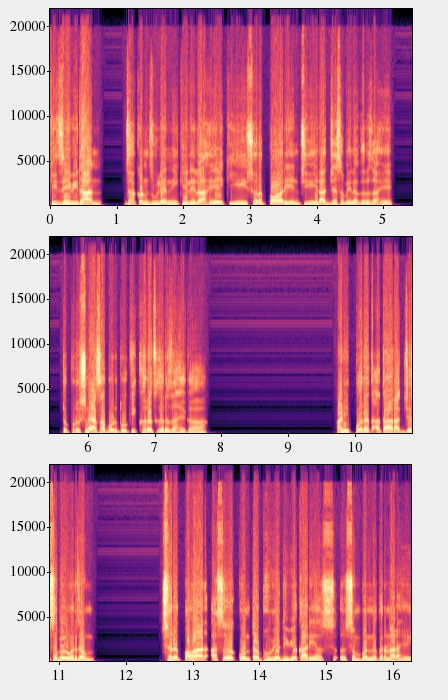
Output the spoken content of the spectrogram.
की जे विधान झाकण झुल्यांनी केलेलं आहे की शरद पवार यांची राज्यसभेला गरज आहे तर प्रश्न असा पडतो की खरंच गरज आहे का? आणि परत आता राज्यसभेवर जाऊन शरद पवार असं कोणतं भव्य दिव्य कार्य संपन्न करणार आहे?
